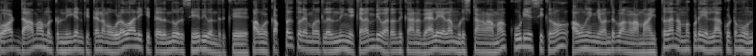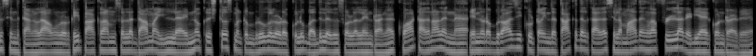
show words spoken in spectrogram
குவாட் தாமா மற்றும் நீகன் கிட்ட நம்ம உளவாளி கிட்ட இருந்து ஒரு செய்தி வந்திருக்கு. அவங்க கப்பல் துறைமுகத்துல இருந்து இங்க கிளம்பி வர்றதுக்கான வேலையெல்லாம் முடிச்சிட்டாங்களாமா? கூடிய சீக்கிரம் அவங்க இங்க வந்துருவாங்களாமா? இப்பதான் நம்ம கூட எல்லா கூட்டமும் ஒண்ணு சேர்ந்துட்டாங்களா அவங்களோட கை பார்க்கலாம்னு சொல்ல தாமா இல்ல. இன்னும் கிறிஸ்டோஸ் மற்றும் புரூகலோட குழு பதில் எதுவும் சொல்லலைன்றாங்க. குவாட் அதனால என்ன? என்னோட புராசி கூட்டம் இந்த தாக்குதலுக்காக சில மாதங்களா ஃபுல்லா ரெடி ஆயிருக்கோன்றாரு.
